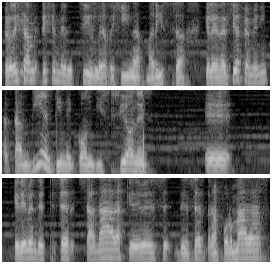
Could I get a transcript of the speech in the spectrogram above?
Pero déjenme decirles, Regina, Marisa, que la energía femenina también tiene condiciones eh, que deben de ser sanadas, que deben de ser transformadas,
